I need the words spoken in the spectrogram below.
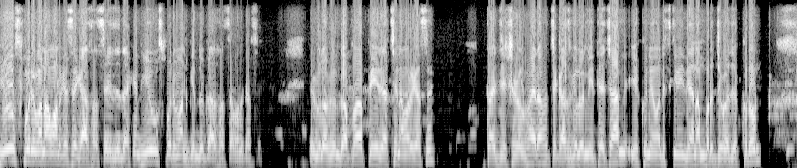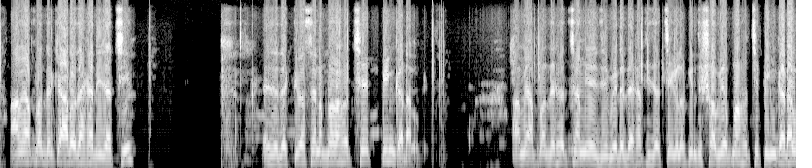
হিউজ পরিমাণ আমার কাছে গাছ আছে। এই যে দেখেন, হিউজ পরিমাণ কিন্তু গাছ আছে আমার কাছে। এগুলো কিন্তু আপনারা পেয়ে যাচ্ছেন আমার কাছে। তাই যে সকল ভাইরা হচ্ছে গাছগুলো নিতে চান, এখনই আমার স্ক্রিনে দেওয়া নাম্বারে যোগাযোগ করুন। আমি আপনাদেরকে আরও দেখা দিয়ে যাচ্ছি। এই যে দেখতে পাচ্ছেন আপনারা হচ্ছে পিঙ্ক কাঁঠাল আমি আপনাদের হচ্ছে, আমি এই যে বেডে দেখাতে যাচ্ছি, এগুলো কিন্তু সবই আপনার হচ্ছে পিঙ্ক কাঁঠাল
